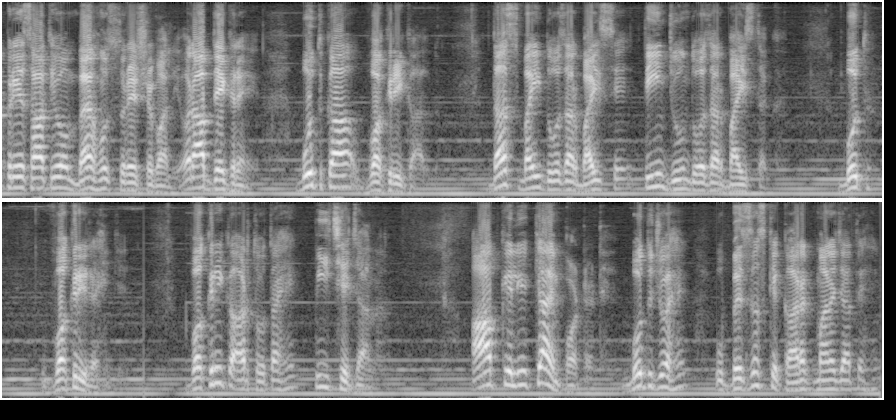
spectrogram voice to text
प्रिय साथियों, मैं हूँ सुरेश श्रिवाली और आप देख रहे हैं बुध का वक्री काल। 10 मई 2022 से 3 जून 2022 तक बुध वक्री रहेंगे। वक्री का अर्थ होता है पीछे जाना। आपके लिए क्या इंपॉर्टेंट है? बुद्ध जो है, वो बिज़नेस के कारक माने जाते हैं।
